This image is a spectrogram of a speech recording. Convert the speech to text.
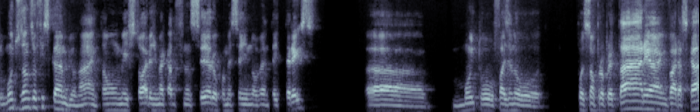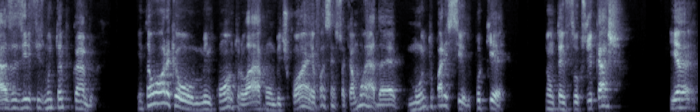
muitos anos eu fiz câmbio, né? Então minha história de mercado financeiro eu comecei em 93, uh, ah, muito fazendo posição proprietária em várias casas e fiz muito tempo câmbio. Então a hora que eu me encontro lá com o Bitcoin, eu falo assim, isso aqui é uma moeda, é muito parecido. Por quê? Não tem fluxo de caixa e é,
